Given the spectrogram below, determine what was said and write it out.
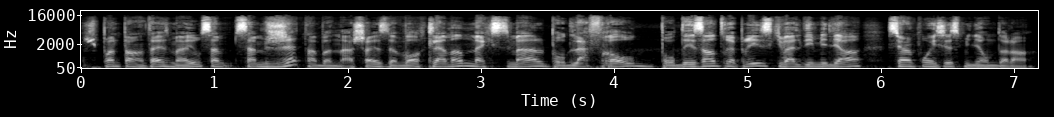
je prends une parenthèse, Mario, ça, me jette en bas de ma chaise de voir que l'amende maximale pour de la fraude, pour des entreprises qui valent des milliards, c'est 1,6 million de dollars.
